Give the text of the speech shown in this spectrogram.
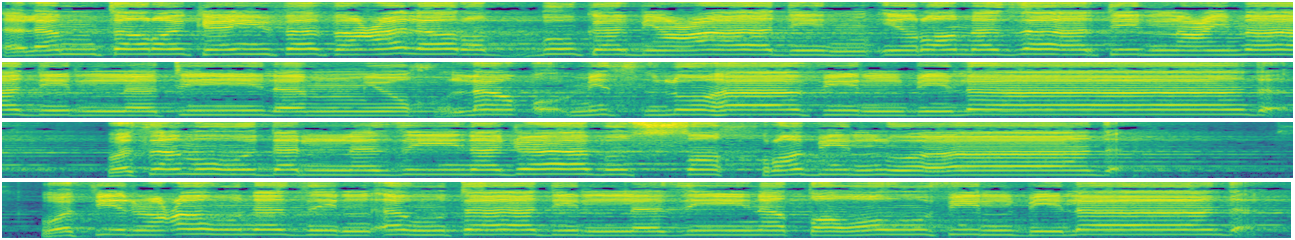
ألم تر كيف فعل ربك بعاد إرم ذات العماد التي لم يخلق مثلها في البلاد وثمود الذين جابوا الصخر بالواد وفرعون ذي الأوتاد الذين طغوا في البلاد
